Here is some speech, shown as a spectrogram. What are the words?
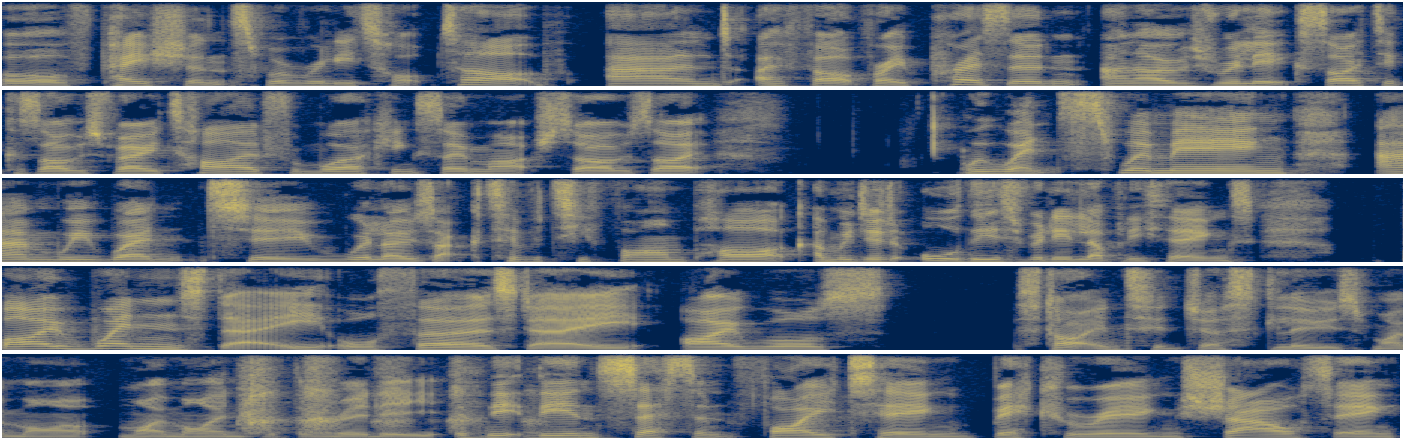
of patience were really topped up, and I felt very present, and I was really excited because I was very tired from working so much. So I was like, we went swimming and we went to Willow's Activity Farm Park and we did all these really lovely things. By Wednesday or Thursday, I was starting to just lose my my mind with them. Really, the, the incessant fighting, bickering, shouting.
